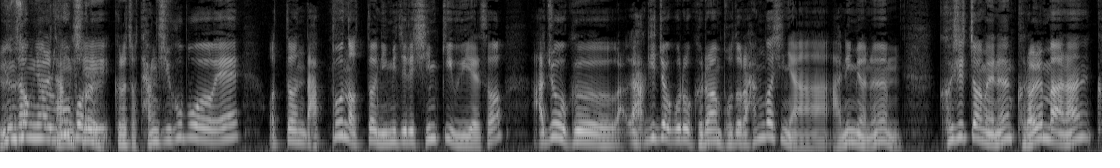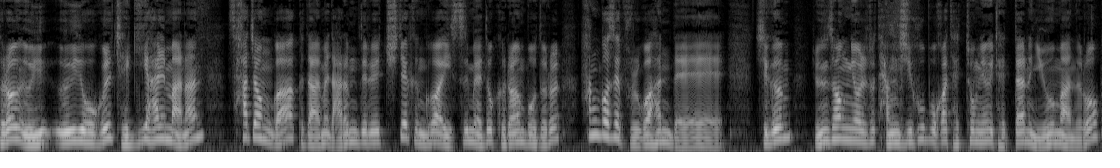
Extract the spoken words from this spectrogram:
윤석열, 윤석열 당시 후보를. 그렇죠. 당시 후보의 어떤 나쁜 어떤 이미지를 심기 위해서 아주 그 악의적으로 그러한 보도를 한 것이냐 아니면은 그 시점에는 그럴 만한 그런 의, 의혹을 제기할 만한 사정과 그 다음에 나름대로의 취재 근거가 있음에도 그러한 보도를 한 것에 불과한데 지금 윤석열 당시 후보가 대통령이 됐다는 이유만으로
